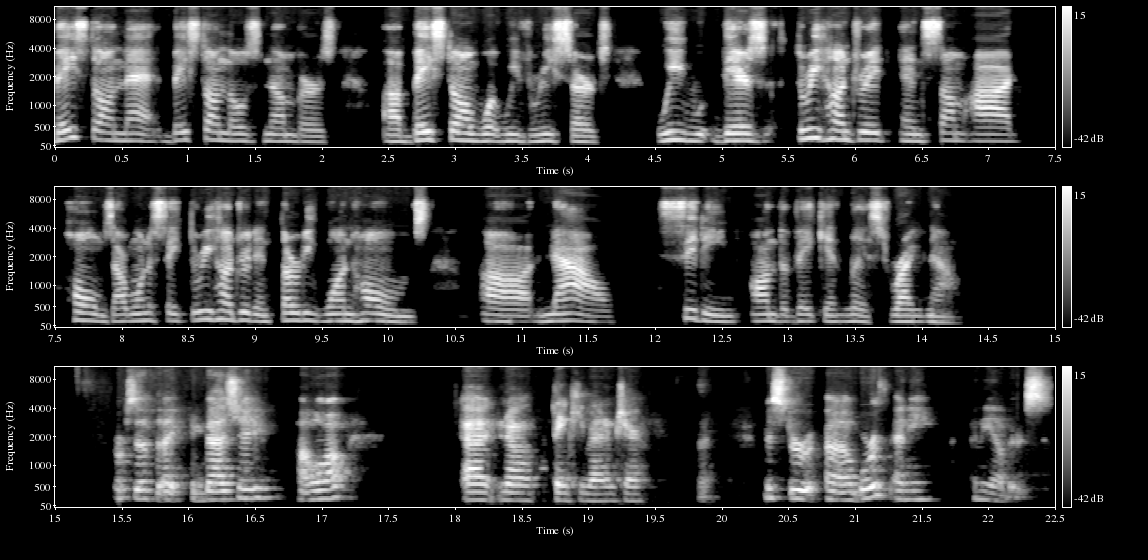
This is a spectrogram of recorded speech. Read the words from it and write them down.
based on that, based on those numbers, uh, based on what we've researched, we there's 300 and some odd homes. I want to say 331 homes uh, now sitting on the vacant list right now. Representative Agbaje, follow up? Uh, no, thank you, Madam Chair. Mr. Uh, Worth, any, any others?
